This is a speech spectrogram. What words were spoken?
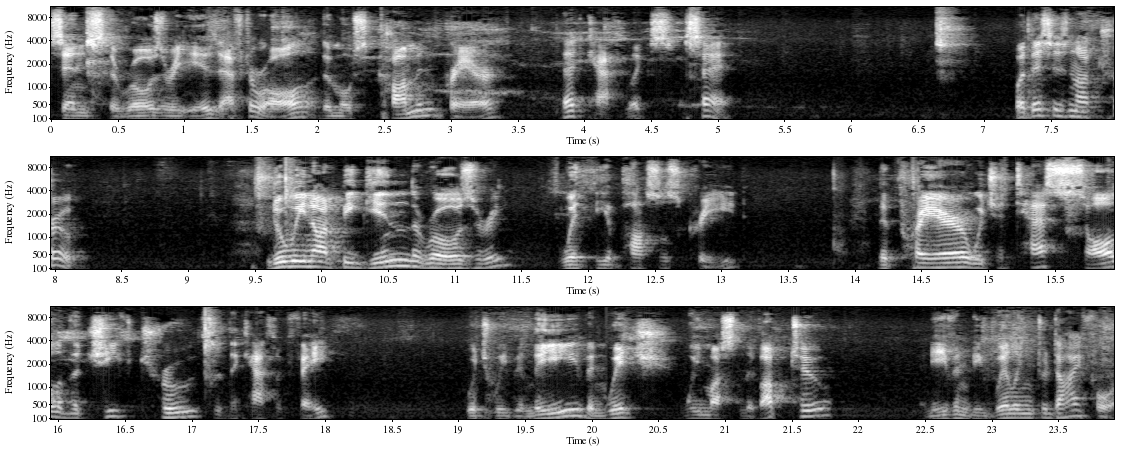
since the Rosary is, after all, the most common prayer that Catholics say. But this is not true. Do we not begin the Rosary with the Apostles' Creed, the prayer which attests all of the chief truths of the Catholic faith, which we believe and which we must live up to and even be willing to die for?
